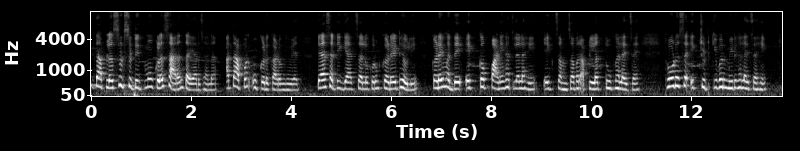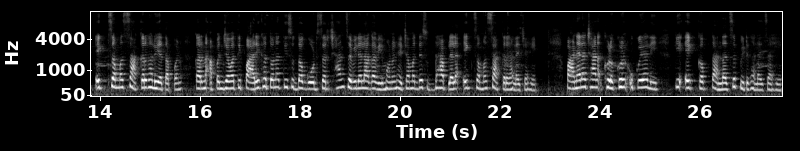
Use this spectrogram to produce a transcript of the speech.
इथं आपलं सुटसुटीत मोकळं सारण तयार झालं. आता आपण उकड काढून घेऊयात. त्यासाठी गॅस चालू करून कढई ठेवली. कढईमध्ये एक कप पाणी घातलेलं आहे. एक चमचाभर आपल्याला तूप घालायचं आहे. थोडंसं एक चुटकीभर मीठ घालायचं आहे. एक चमच साखर घालूयात आपण. कारण आपण जेव्हा ती पारी खातो ना ती सुद्धा गोडसर छान चवीला लागावी. म्हणून ह्याच्यामध्ये सुद्धा आपल्याला एक चमच साखर घालायची आहे. पाण्याला छान खळखळून उकळी आली की एक कप तांदळाचं पीठ घालायचं आहे.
